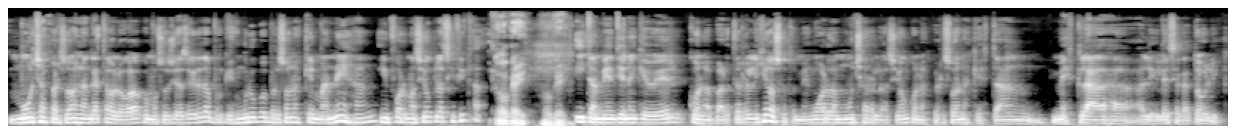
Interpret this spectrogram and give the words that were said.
muchas personas la han catalogado como sociedad secreta porque es un grupo de personas que manejan información clasificada. Ok, ok. Y también tiene que ver con la parte religiosa, también guarda mucha relación con las personas que están mezcladas a, la iglesia católica.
